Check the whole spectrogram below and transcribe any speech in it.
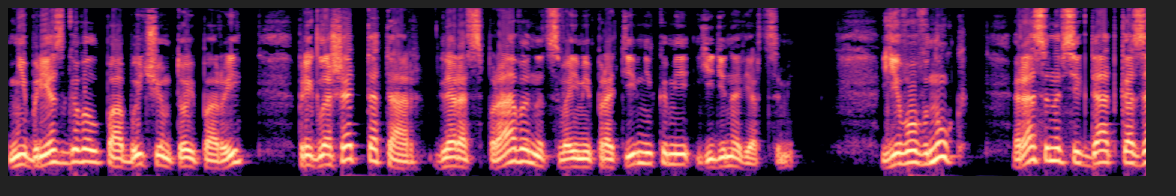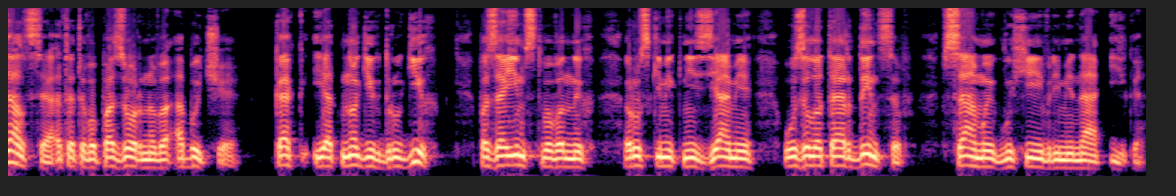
не брезговал по обычаям той поры приглашать татар для расправы над своими противниками-единоверцами. Его внук раз и навсегда отказался от этого позорного обычая, как и от многих других, позаимствованных русскими князьями у золотоордынцев в самые глухие времена ига.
